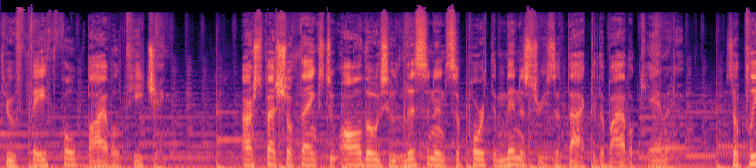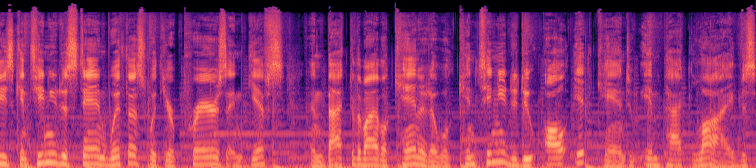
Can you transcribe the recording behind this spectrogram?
through faithful Bible teaching. Our special thanks to all those who listen and support the ministries of Back to the Bible Canada. So please continue to stand with us with your prayers and gifts, and Back to the Bible Canada will continue to do all it can to impact lives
